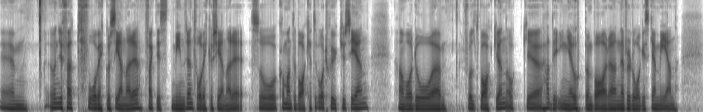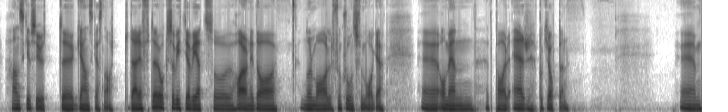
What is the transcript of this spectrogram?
Ehm, ungefär två veckor senare, faktiskt mindre än två veckor senare, så kom han tillbaka till vårt sjukhus igen. Han var då fullt vaken och eh, hade inga uppenbara neurologiska men. Han skrevs ut eh, ganska snart därefter och så vitt jag vet så har han idag normal funktionsförmåga. Eh, om än ett par R på kroppen. Ehm,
